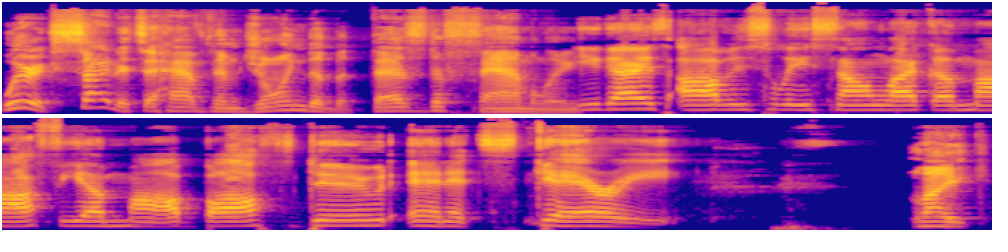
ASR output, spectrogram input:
We're excited to have them join the Bethesda family. You guys obviously sound like a mafia mob boss dude, and it's scary like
